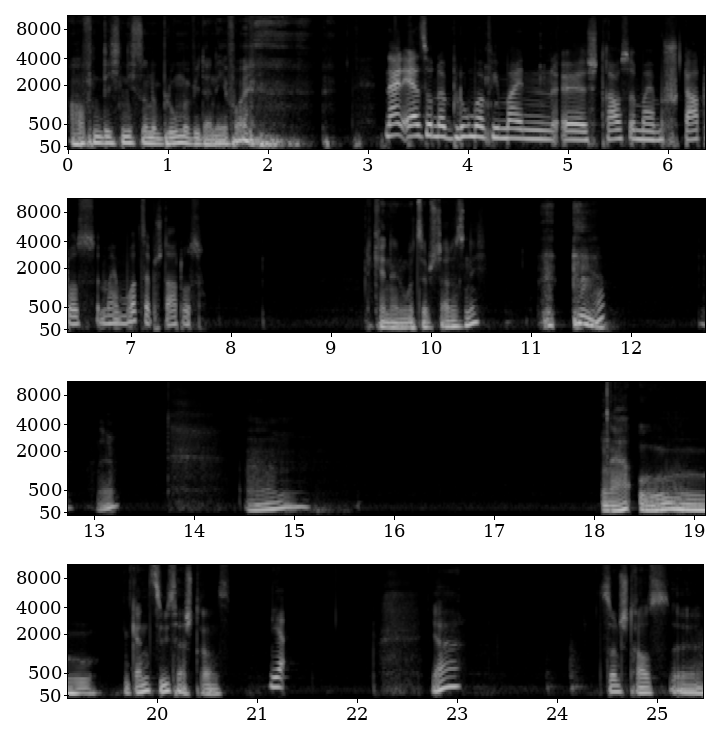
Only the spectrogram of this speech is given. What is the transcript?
Hoffentlich nicht so eine Blume wie der Nefeu. Nein, eher so eine Blume wie mein äh, Strauß in meinem Status, in meinem WhatsApp-Status. Ich kenne deinen WhatsApp-Status nicht. Ja. Warte. Ähm. Na, uh, ein ganz süßer Strauß. Ja. Ja, so ein Strauß äh,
